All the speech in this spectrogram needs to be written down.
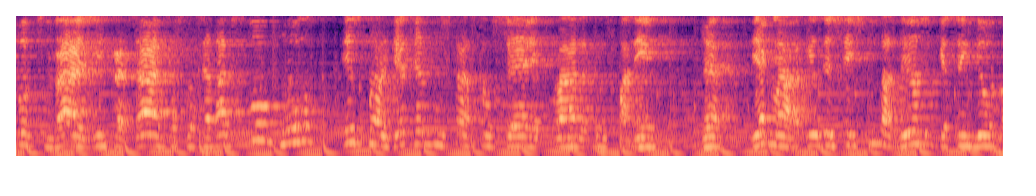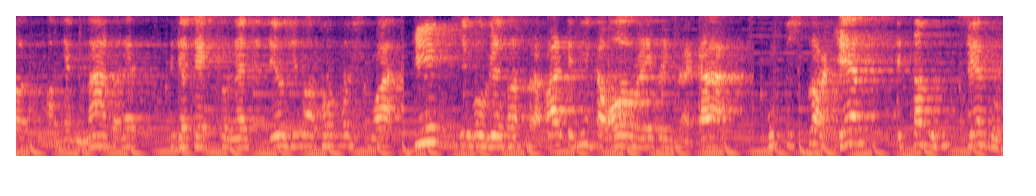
profissionais, os empresários, as sociedades, todo mundo, esse projeto de administração séria, clara, transparente. Né? E é claro, agradecer isso a Deus, porque sem Deus não temos nada, né? Porque é instrumento de Deus e nós vamos continuar aqui desenvolvendo nosso trabalho. Tem muita obra aí para entregar, muitos projetos que estão sendo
